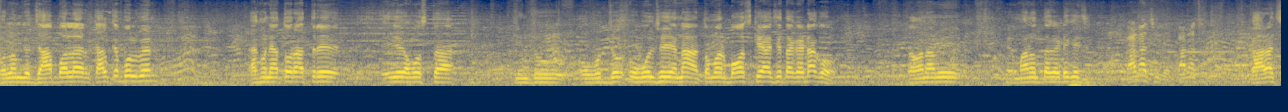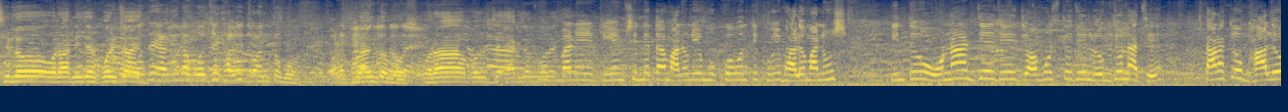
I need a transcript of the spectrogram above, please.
বললাম যে, যা বলার কালকে বলবেন। এখন এত রাত্রে এই অবস্থা। কিন্তু ও বলছে যে, না, তোমার বস কে আছে তাকে ডাকো। তখন আমি মানবদাকে ডেকেছি? কারা ছিল? কারা ছিল? কারা ছিল? ওরা নিজের পরিচয়। একজনা বলছে খালি জয়ন্ত বোস। জয়ন্ত বোস। ওরা বলছে একজন মানে টিএমসি নেতা মাননীয় মুখ্যমন্ত্রী খুবই ভালো মানুষ। কিন্তু ওনার যে যে সমস্ত যে লোকজন আছে তারা কেউ ভালো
